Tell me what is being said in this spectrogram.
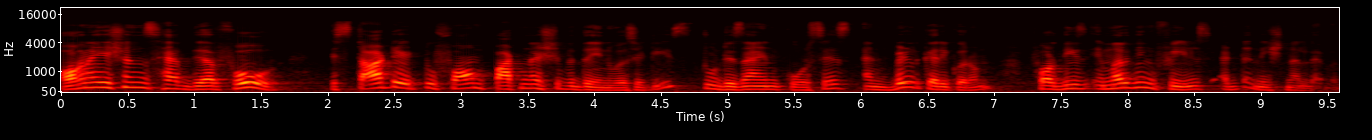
Organizations have therefore started to form partnership with the universities to design courses and build curriculum for these emerging fields at the national level.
